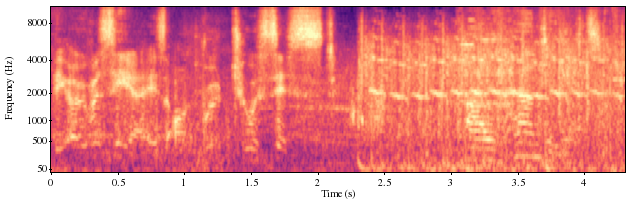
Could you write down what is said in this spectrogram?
The Overseer is en route to assist. I'll handle it.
